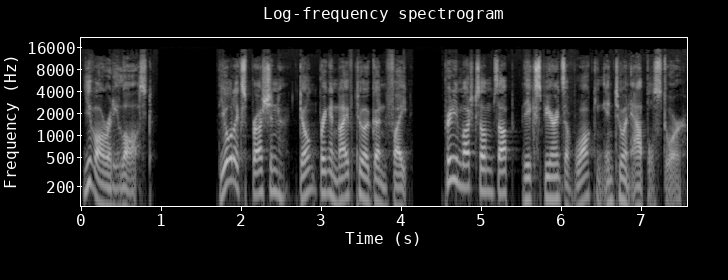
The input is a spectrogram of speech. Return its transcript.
you've already lost. The old expression, don't bring a knife to a gunfight, pretty much sums up the experience of walking into an Apple store.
